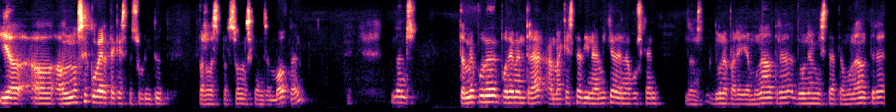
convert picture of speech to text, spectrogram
i el, el, el no ser coberta aquesta solitud per les persones que ens envolten, eh, doncs també podem, podem entrar en aquesta dinàmica d'anar buscant doncs, d'una parella amb una altra, d'una amistat amb una altra,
